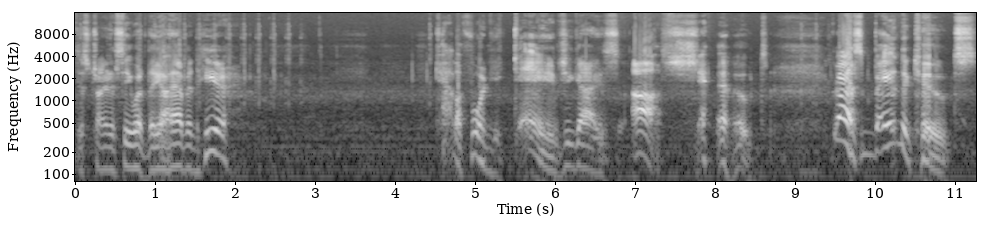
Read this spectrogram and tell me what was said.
Just trying to see what they have in here. California Games, you guys. Oh, shoot. Crash Bandicoots.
